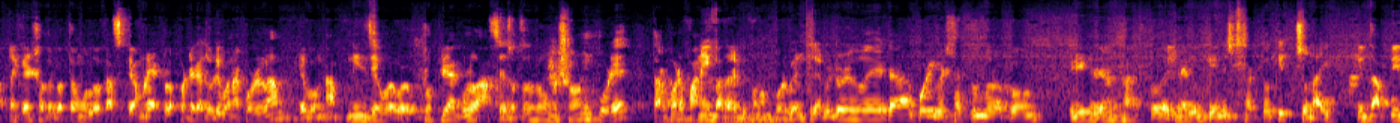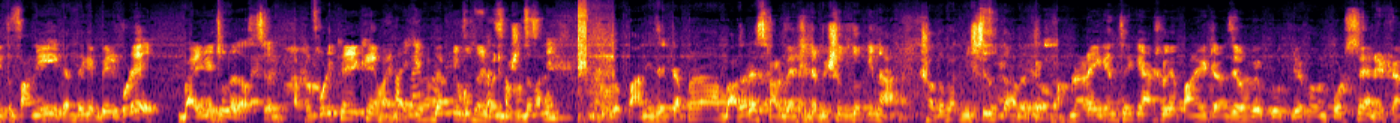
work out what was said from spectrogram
আপনাকে সতর্কতামূলক আজকে আমরা এক লক্ষ টাকা জরিমানা করলাম এবং আপনি যে প্রক্রিয়াগুলো আছে যথাযথ অনুসরণ করে তারপরে পানি বাজারে বিপণন করবেন। ল্যাবরেটরি হলে এটা পরিবেশ থাকতো অন্যরকম রিজেন্ট থাকতো এখানে একজন কেমিস্ট থাকতো কিচ্ছু নাই। কিন্তু আপনি তো পানি এখান থেকে বের করে বাইরে চলে যাচ্ছেন। আপনার পরীক্ষা নিরীক্ষাই হয় নাই। কীভাবে আপনি বুঝবেন পানি বিশুদ্ধ পানি? তো পানি যেটা আপনারা বাজারে ছাড়বেন সেটা বিশুদ্ধ কিনা শতভাগ নিশ্চিত হতে হবে তো। আপনারা এখান থেকে আসলে পানিটা যেভাবে প্রক্রিয়াকরণ করছেন এটা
